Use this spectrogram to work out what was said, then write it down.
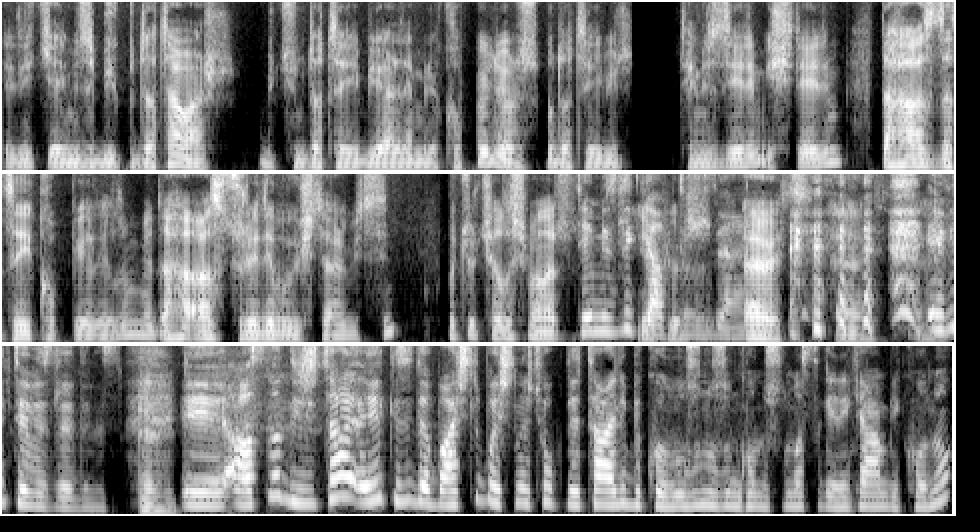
dedik ki elimizde büyük bir data var. Bütün datayı bir yerden bile kopyalıyoruz. Bu datayı bir temizleyelim, işleyelim. Daha az datayı kopyalayalım ve daha az sürede bu işler bitsin. Bu tür çalışmalar Temizlik yapıyoruz. yaptınız yani. Evet, evet, evet. Evi temizlediniz. evet. Ee, aslında dijital ayak izi de başlı başına çok detaylı bir konu. Uzun uzun konuşulması gereken bir konu.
